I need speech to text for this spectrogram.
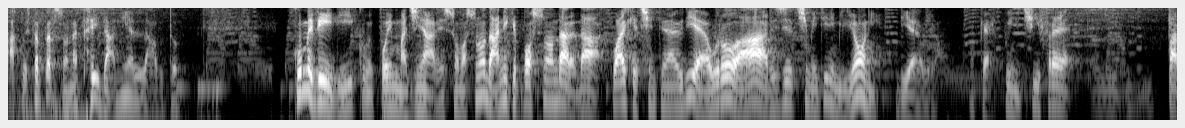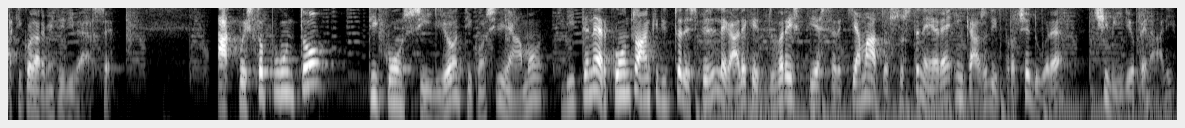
a questa persona per i danni all'auto. Come vedi, come puoi immaginare, insomma, sono danni che possono andare da qualche centinaio di euro a risarcimenti di milioni di euro, ok? Quindi cifre mm, particolarmente diverse. A questo punto ti consiglio, ti consigliamo di tener conto anche di tutte le spese legali che dovresti essere chiamato a sostenere in caso di procedure civili o penali.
